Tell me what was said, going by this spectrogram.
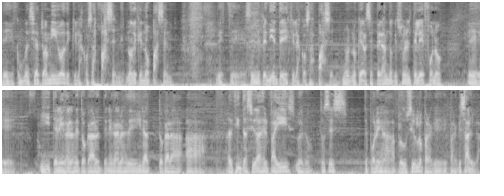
de, como decía tu amigo, de que las cosas pasen, no de que no pasen. Este, ser independiente es que las cosas pasen, no, no quedarse esperando que suene el teléfono eh, y tenés ganas de tocar, tenés ganas de ir a tocar a, a- distintas ciudades del país. Bueno, entonces te pones a producirlo para que, para que salga.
